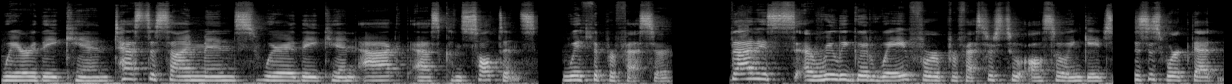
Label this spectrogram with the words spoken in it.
where they can test assignments, where they can act as consultants with the professor. That is a really good way for professors to also engage. This is work that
